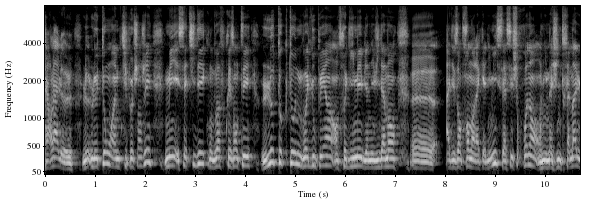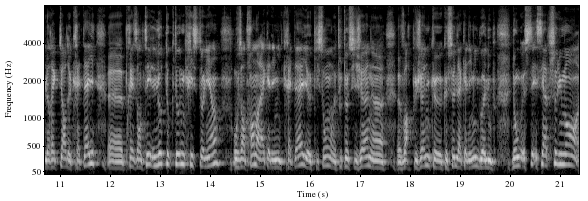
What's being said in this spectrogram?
Alors là, le, ton a un petit peu changé, mais cette idée qu'on doive présenter l'autochtone guadeloupéen, entre guillemets, bien évidemment, euh, à des entrants dans l'académie, c'est assez surprenant. On imagine très mal le recteur de Créteil euh, présenter l'autochtone christolien aux entrants dans l'académie de Créteil, euh, qui sont tout aussi jeunes, voire plus jeunes que, ceux de l'académie de Guadeloupe. Donc c'est absolument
